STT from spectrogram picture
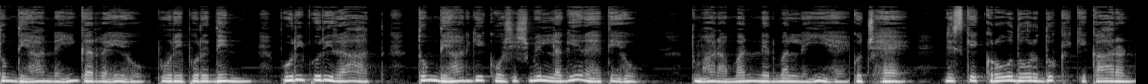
तुम ध्यान नहीं कर रहे हो। पूरे पूरे दिन पूरी पूरी रात तुम ध्यान की कोशिश में लगे रहते हो। तुम्हारा मन निर्मल नहीं है। कुछ है जिसके क्रोध और दुख के कारण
